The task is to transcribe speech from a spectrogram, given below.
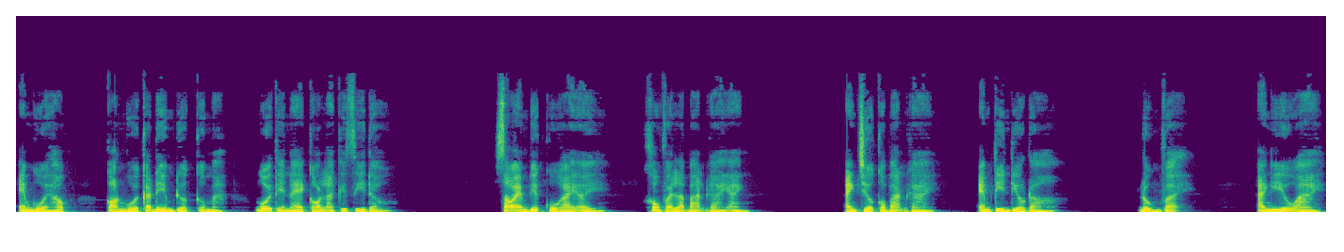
em ngồi học, còn ngồi cả đêm được cơ mà. Ngồi thế này có là cái gì đâu. Sao em biết cô gái ấy không phải là bạn gái anh? Anh chưa có bạn gái, em tin điều đó. Đúng vậy, anh yêu ai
